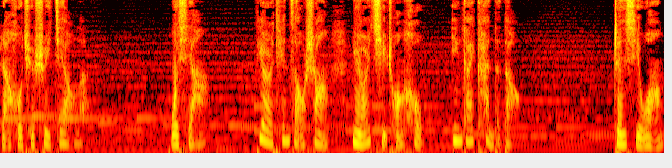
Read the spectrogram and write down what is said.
然后去睡觉了。我想，第二天早上女儿起床后应该看得到。真希望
